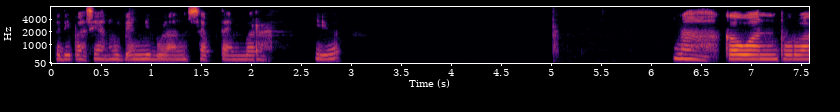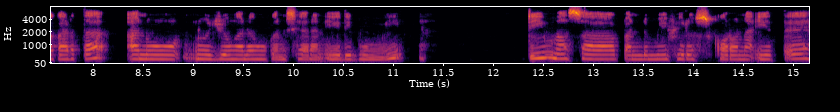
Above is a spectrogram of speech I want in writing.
tadi pasihan hujan di bulan September. Iya nah kawan Purwakarta anu nuju ngadangukeun siaran ieu di bumi. Di masa pandemi virus corona teh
